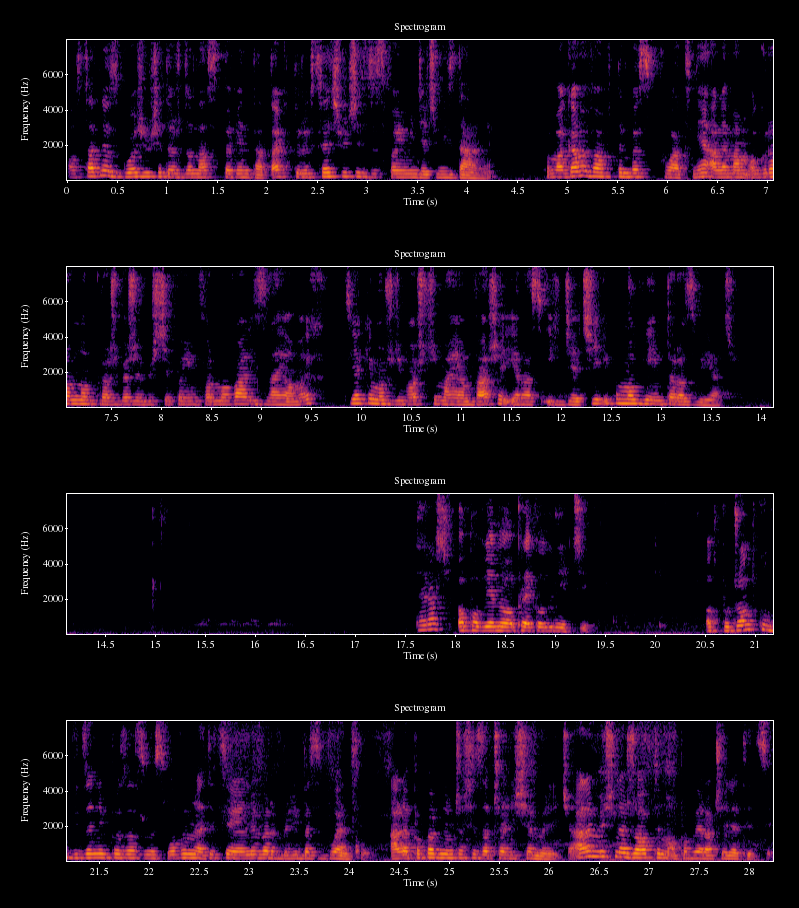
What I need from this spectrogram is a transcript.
Ostatnio zgłosił się też do nas pewien tata, który chce ćwiczyć ze swoimi dziećmi zdalnie. Pomagamy Wam w tym bezpłatnie, ale mam ogromną prośbę, żebyście poinformowali znajomych, jakie możliwości mają Wasze oraz ich dzieci i pomogli im to rozwijać. Teraz opowiemy o prekognicji. Od początku w widzeniu pozazmysłowym Letycja i Oliver byli bezbłędni, ale po pewnym czasie zaczęli się mylić. Ale myślę, że o tym opowie raczej Letycja.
